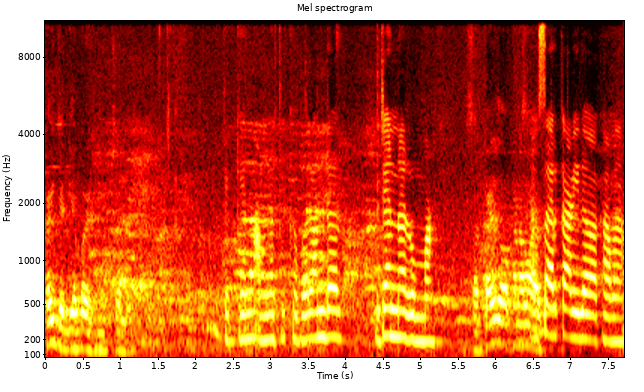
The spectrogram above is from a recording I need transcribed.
કઈ જગ્યા પર જગ્યા નામ નથી ખબર અંદર જનરલ રૂમમાં. સરકારી દવાખાનામાં સરકારી દવાખાના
